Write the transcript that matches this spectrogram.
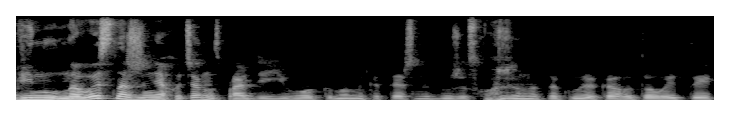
війну на виснаження, хоча насправді його економіка теж не дуже схожа на таку, яка готова йти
